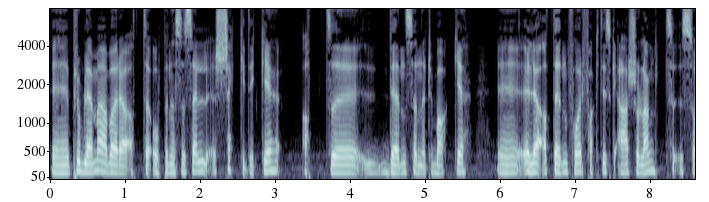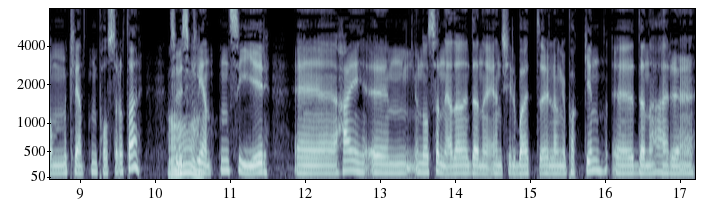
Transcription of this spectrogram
Eh, problemet er bare at OpenSSL sjekket ikke at eh, den sender tilbake eh, Eller at den får faktisk er så langt som klienten påstår at det er. Så hvis Ah. klienten sier eh, hei, nå sender jeg deg denne 1 kilobyte lange pakken, den er,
